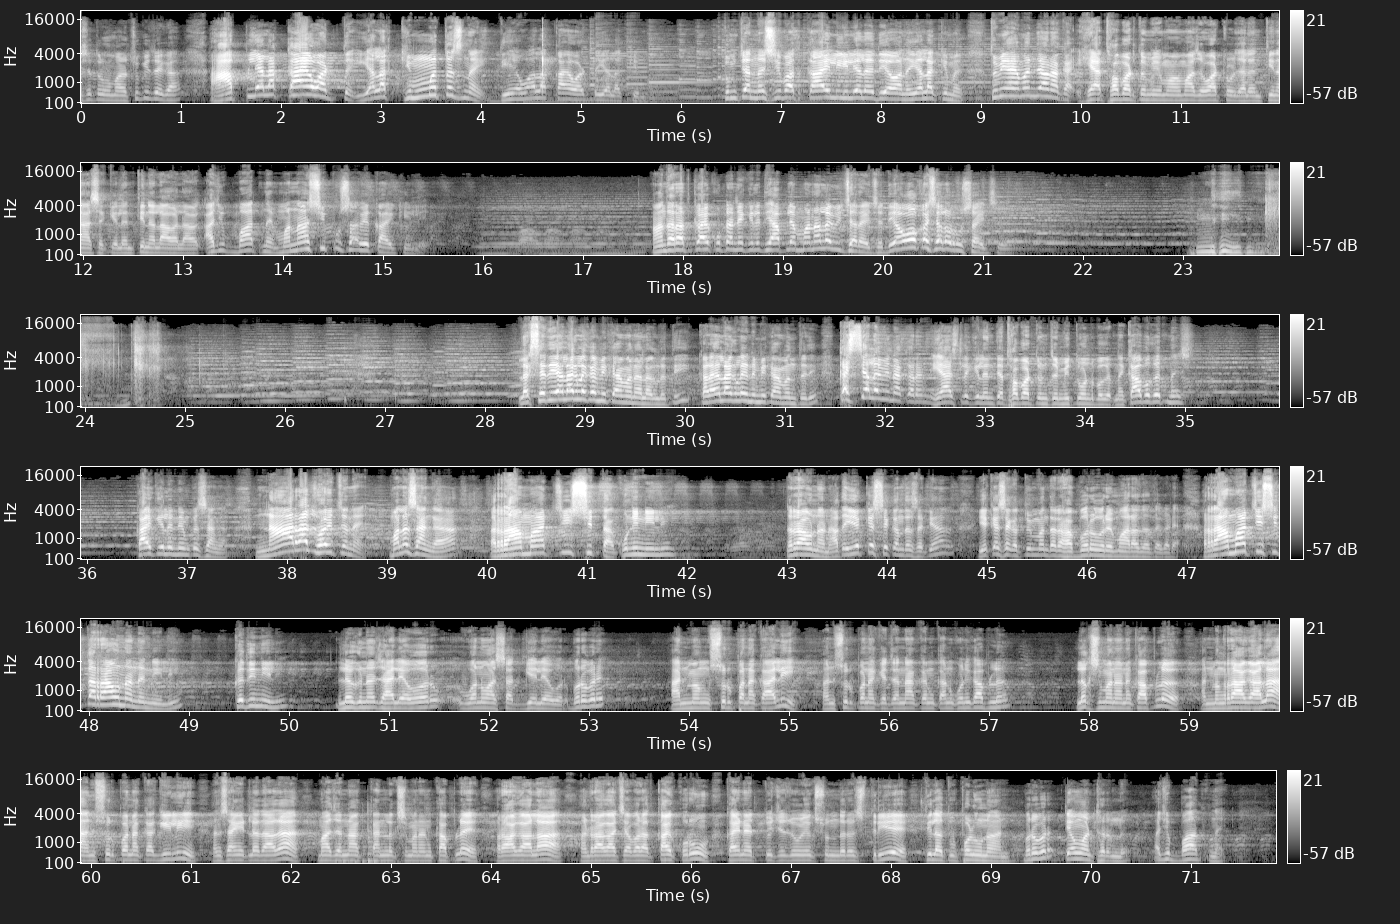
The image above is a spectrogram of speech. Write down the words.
शत्रुघ्न महाराज चुकीचं आहे का? आपल्याला काय वाटतं याला किंमतच नाही. देवाला काय वाटतं याला किंमत. तुमच्या नशिबात काय लिहिलेलं आहे देवानं याला किंमत. तुम्ही आहे म्हणजे ना का ह्या थोबाड तुम्ही माझं वाटोळ झालं आणि तिनं असं केलं आणि तिनं लावा लावा. अजिबात नाही. मनाशी पुसावे काय केले? अंधारात काय कुठाने केले ते आपल्या मनाला विचारायचं. देवा कशाला रुसायचं? लक्षात यायला लागलं का मी काय म्हणायला लागलो ती? कळायला लागलंय ना मी काय म्हणतो ती? कशाला विनाकारण? हे असलं केलं आणि त्या थोबाड तुमचं मी तोंड बघत नाही. का बघत नाही काय केलं नेमकं सांगा? नाराज व्हायचं नाही. मला सांगा रामाची सीता कोणी नेली? रावणानं आता एकच सेकंदासाठी हा? एका सेकंद तुम्ही म्हणता हा बरोबर आहे महाराजाचा गड्या. रामाची सीता रावणानं नेली? कधी नेली? लग्न झाल्यावर वनवासात गेल्यावर. बरोबर आहे? आणि मग सुरपणाका आली? आणि सुरपणाक्याच्या नाकन कान कोणी कापलं? लक्ष्मणानं कापलं आणि मग राग आला आणि सुरपणाका गेली आणि सांगितलं दादा माझं नाक कान लक्ष्मणानं कापलंय. राग आला आणि रागाच्या भरात काय करू? काय नाही तुझ्याजवळ एक सुंदर स्त्री आहे तिला तू पळून आण. बरोबर? तेव्हा ठरलं. अजिबात नाही.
